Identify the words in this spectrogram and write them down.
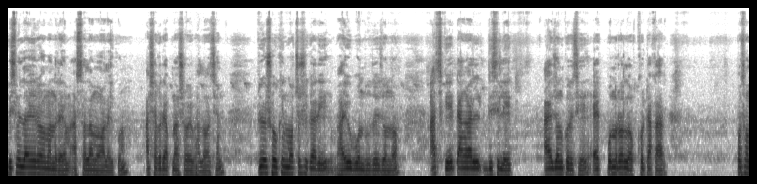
বিসমিল্লাহ রহমান রহিম, আসসালামু আলাইকুম। আশা করি আপনারা সবাই ভালো আছেন। প্রিয় শৌখিন মৎস্য শিকারী ভাই ও বন্ধুদের জন্য আজকে টাঙ্গাইল ডিসি লেক আয়োজন করেছে এক পনেরো লক্ষ টাকার প্রথম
